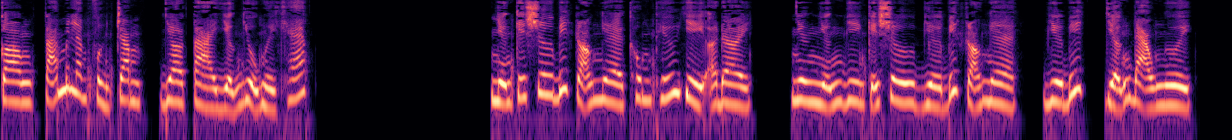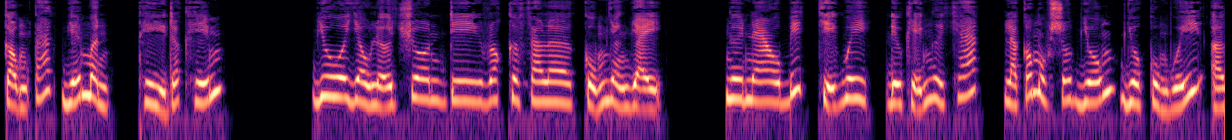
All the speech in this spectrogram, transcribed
còn 85% do tài dẫn dụ người khác. Những kỹ sư biết rõ nghề không thiếu gì ở đời, nhưng những viên kỹ sư vừa biết rõ nghề, vừa biết dẫn đạo người, cộng tác với mình thì rất hiếm. Vua dầu lửa John D. Rockefeller cũng nhận vậy. Người nào biết chỉ huy, điều khiển người khác là có một số vốn vô cùng quý ở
